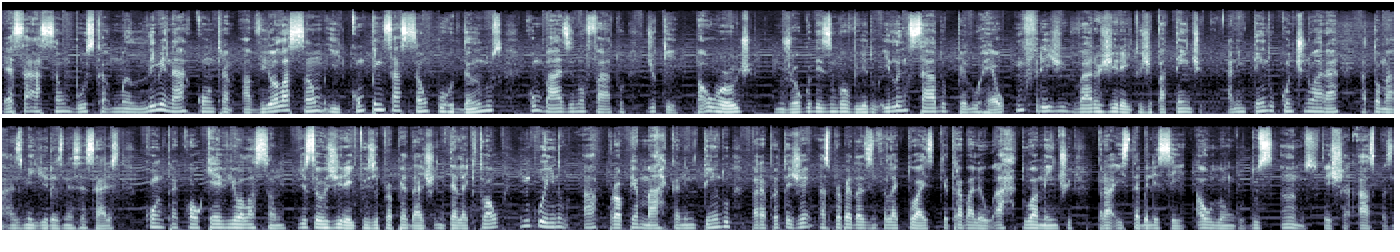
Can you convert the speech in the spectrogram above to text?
Essa ação busca uma liminar contra a violação e compensação por danos com base no fato de que Power World um jogo desenvolvido e lançado pelo réu, infringe vários direitos de patente. A Nintendo continuará a tomar as medidas necessárias contra qualquer violação de seus direitos de propriedade intelectual, incluindo a própria marca Nintendo, para proteger as propriedades intelectuais que trabalhou arduamente para estabelecer ao longo dos anos. Fecha aspas.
